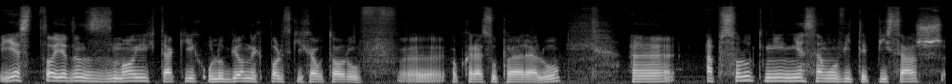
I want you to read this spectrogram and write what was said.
jest to jeden z moich takich ulubionych polskich autorów e, okresu PRL-u. E, absolutnie niesamowity pisarz, e,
